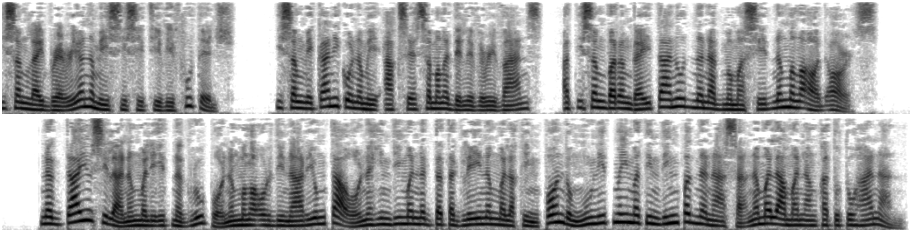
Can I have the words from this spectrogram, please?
isang librarian na may CCTV footage, isang mekaniko na may access sa mga delivery vans, at isang barangay tanod na nagmamasid ng mga odd hours. Nagtayo sila ng maliit na grupo ng mga ordinaryong tao na hindi man nagtataglay ng malaking pondong ngunit may matinding pagnanasa na malaman ang katotohanan.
